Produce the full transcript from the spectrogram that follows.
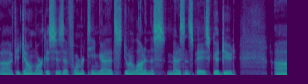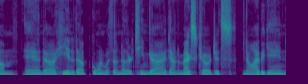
Uh, if you don't, Marcus is a former team guy that's doing a lot in this medicine space. Good dude. Um, and uh, he ended up going with another team guy down to Mexico. It's you know ibogaine,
